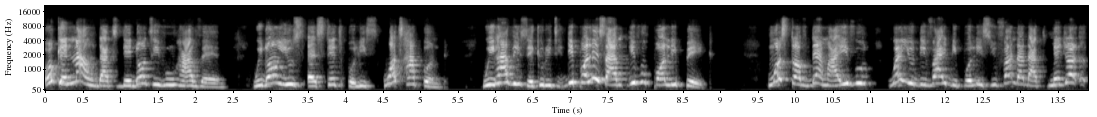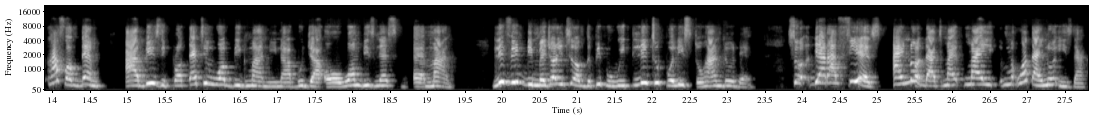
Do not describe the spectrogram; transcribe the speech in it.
Okay, now that they don't even have, we don't use a state police. What happened? We have insecurity. The police are even poorly paid. Most of them are even when you divide the police, you find out that major half of them are busy protecting one big man in Abuja or one business uh, man, leaving the majority of the people with little police to handle them. So there are fears. I know that my my what I know is that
